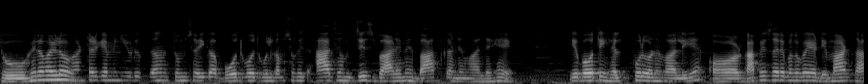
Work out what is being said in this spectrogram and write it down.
तो हेलो भाई लोग हंटर गेमिंग यूट्यूब चैनल तुम सभी का बहुत बहुत वेलकम सो आज हम जिस बारे में बात करने वाले हैं, ये बहुत ही हेल्पफुल होने वाली है और काफ़ी सारे बंदों का ये डिमांड था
